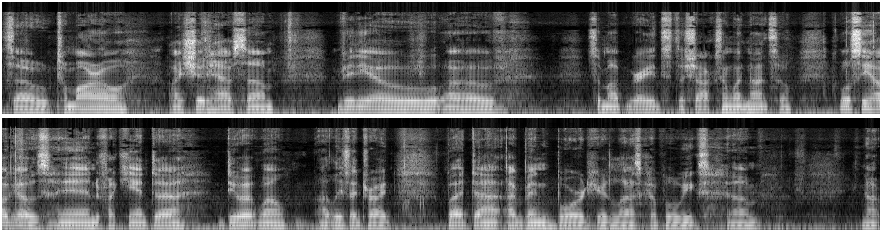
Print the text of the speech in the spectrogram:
so tomorrow I should have some video of some upgrades to shocks and whatnot. So we'll see how it goes. And if I can't uh, do it, well, at least I tried. But uh, I've been bored here the last couple of weeks, um, not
